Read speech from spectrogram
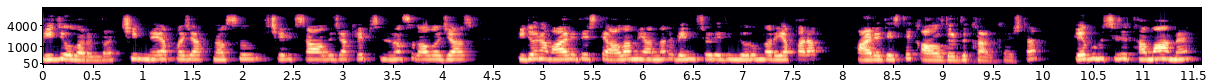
videolarımda kim ne yapacak, nasıl içerik sağlayacak, hepsini nasıl alacağız. Bir dönem aile desteği alamayanlara benim söylediğim yorumları yaparak aile destek aldırdık arkadaşlar. Ve bunu size tamamen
